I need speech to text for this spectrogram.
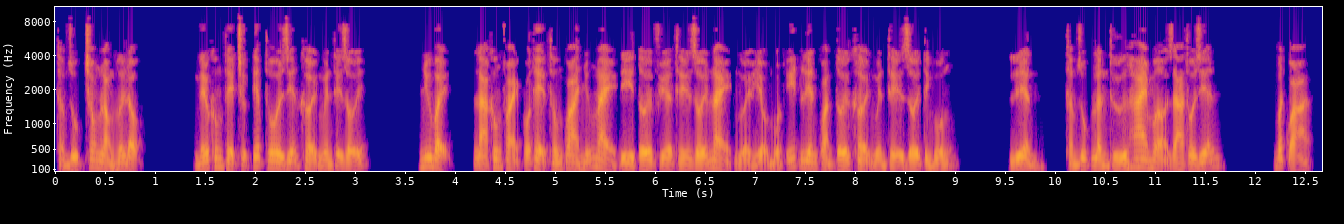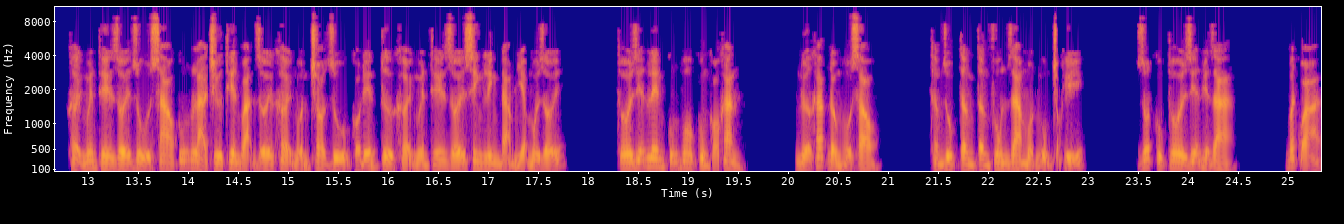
thẩm dục trong lòng hơi động. Nếu không thể trực tiếp thôi diễn khởi nguyên thế giới, như vậy là không phải có thể thông qua những này đi tới phía thế giới này người hiểu một ít liên quan tới khởi nguyên thế giới tình huống. Liền, thẩm dục lần thứ hai mở ra thôi diễn. Bất quá, khởi nguyên thế giới dù sao cũng là chư thiên vạn giới khởi nguồn cho dù có đến từ khởi nguyên thế giới sinh linh đảm nhiệm môi giới, thôi diễn lên cũng vô cùng khó khăn. Nửa khắc đồng hồ sau, thẩm dục tầng tầng phun ra một ngụm trọc khí. Rốt cục thôi diễn hiện ra bất quá,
